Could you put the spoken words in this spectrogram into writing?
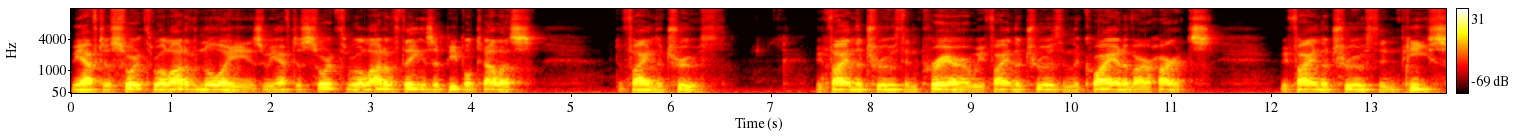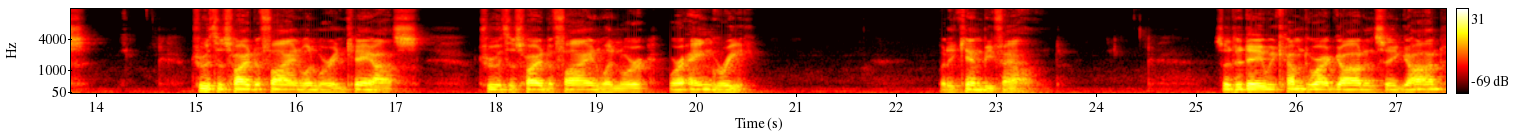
We have to sort through a lot of noise. We have to sort through a lot of things that people tell us to find the truth. We find the truth in prayer. We find the truth in the quiet of our hearts. We find the truth in peace. Truth is hard to find when we're in chaos. Truth is hard to find when we're, we're angry. But it can be found. So today we come to our God and say, God,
